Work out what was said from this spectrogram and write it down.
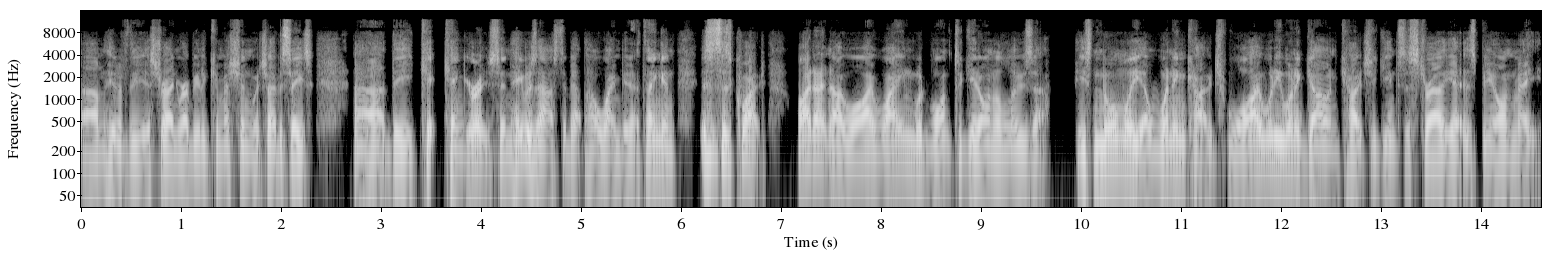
um, head of the Australian Rugby League Commission, which oversees uh, the Kangaroos. And he was asked about the whole Wayne Bennett thing, and this is his quote: "I don't know why Wayne would want to get on a loser." He's normally a winning coach. Why would he want to go and coach against Australia is beyond me.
